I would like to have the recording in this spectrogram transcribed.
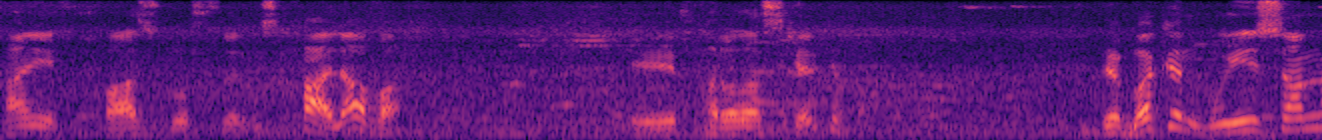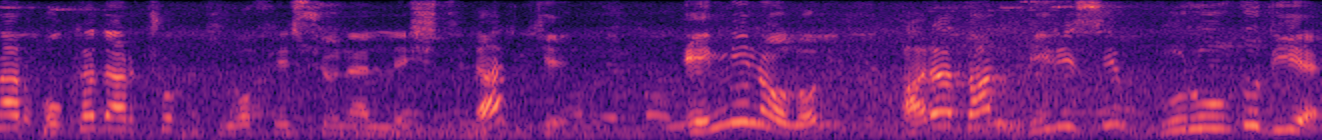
hani bazı dostlarımız hala var. Ee, paralı askerlik yapan. Ve bakın bu insanlar o kadar çok profesyonelleştiler ki emin olun aradan birisi vuruldu diye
